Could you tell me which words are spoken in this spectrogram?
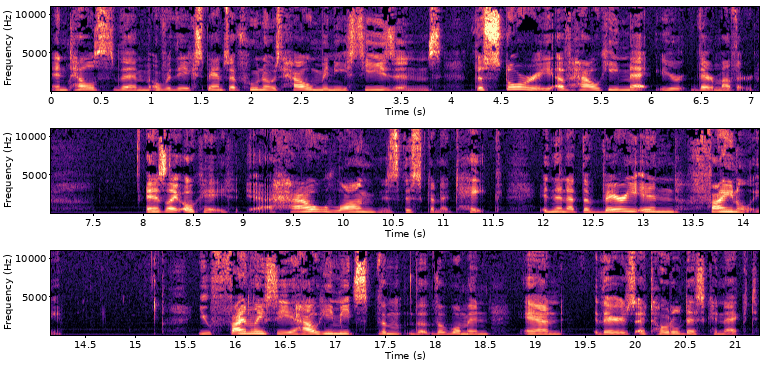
and tells them over the expanse of who knows how many seasons the story of how he met your their mother. And it's like, okay, how long is this gonna take? And then at the very end, finally, you finally see how he meets the the, the woman, and there's a total disconnect.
